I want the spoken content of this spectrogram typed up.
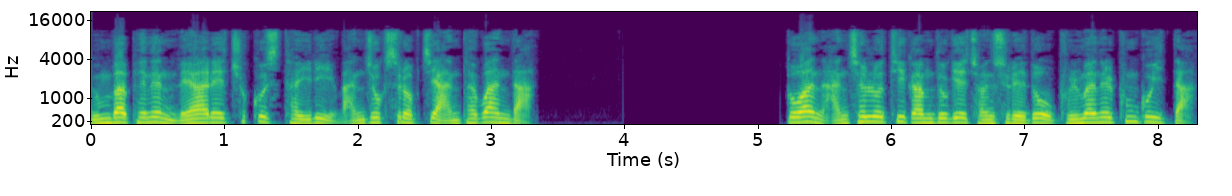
음바페는 레알의 축구 스타일이 만족스럽지 않다고 한다. 또한 안첼로티 감독의 전술에도 불만을 품고 있다.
